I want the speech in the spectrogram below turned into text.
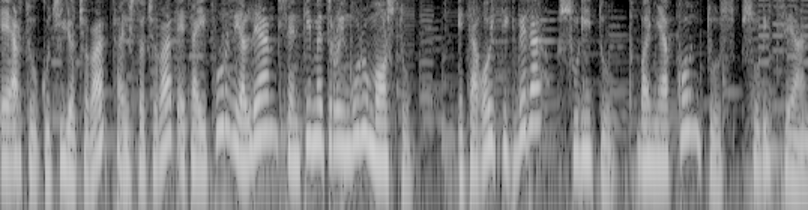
e, hartu kutsilotxo bat, zaiztotxo bat, eta ipurdi aldean sentimetro inguru moztu. Eta goitik bera zuritu, baina kontuz zuritzean.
